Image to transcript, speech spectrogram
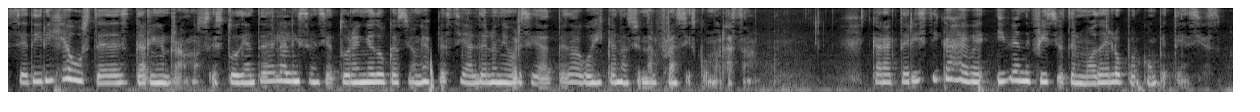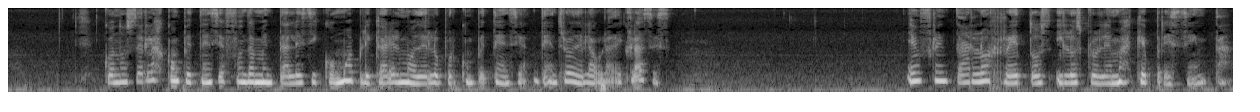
Se dirige a ustedes Darlene Ramos, estudiante de la licenciatura en Educación Especial de la Universidad Pedagógica Nacional Francisco Morazán. Características y beneficios del modelo por competencias. Conocer las competencias fundamentales y cómo aplicar el modelo por competencia dentro del aula de clases. Enfrentar los retos y los problemas que presenta.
